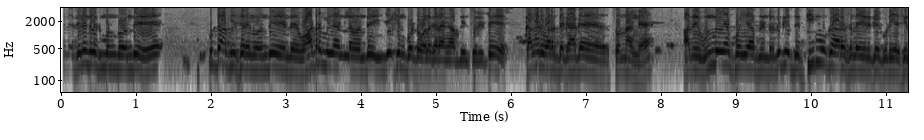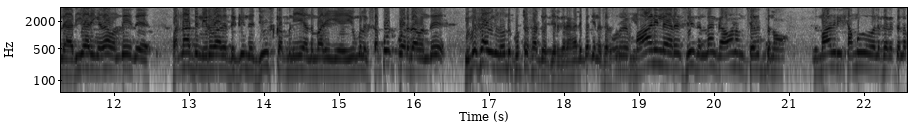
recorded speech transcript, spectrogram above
சில தினங்களுக்கு முன்பு வந்து ஃபுட் ஆபீசருங்க வந்து இந்த வாட்டர் மிலன்ல வந்து இன்ஜெக்ஷன் போட்டு வளர்க்குறாங்க அப்படின்னு சொல்லிட்டு கலர் வரதுக்காக சொன்னாங்க. அது உண்மையா பொய்யா அப்படின்றதுக்கு இந்த திமுக அரசுல இருக்கக்கூடிய சில அதிகாரிங்க தான் வந்து இந்த பன்னாட்டு நிர்வாகத்துக்கு இந்த ஜூஸ் கம்பெனி அந்த மாதிரி இவங்களுக்கு சப்போர்ட் போறதா வந்து விவசாயிகள் வந்து குற்றச்சாட்டு வச்சிருக்காங்க அதை பத்தி என்ன சார் ஒரு? மாநில அரசு இதெல்லாம் கவனம் செலுத்தணும். இது மாதிரி சமூக வலைதளத்துல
